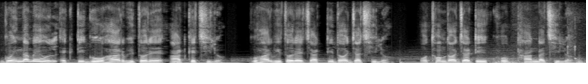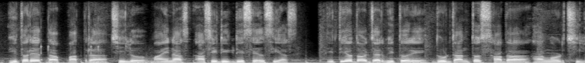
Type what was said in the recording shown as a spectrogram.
গোয়েন্দা মেহুল একটি গুহার ভিতরে আটকে ছিল। গুহার ভিতরে চারটি দরজা ছিল। প্রথম দরজাটি খুব ঠান্ডা ছিল। ভিতরে তাপমাত্রা ছিল মাইনাস আশি ডিগ্রি সেলসিয়াস। দ্বিতীয় দরজার ভিতরে দুর্দান্ত সাদা হাঙর ছিল।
